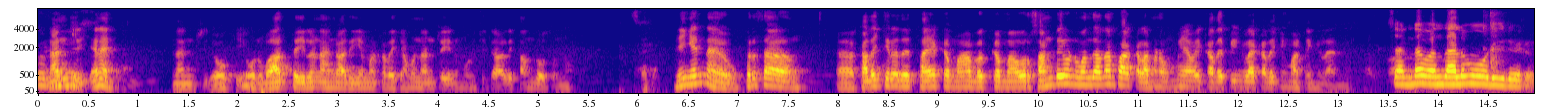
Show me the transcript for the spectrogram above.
நன்றி. என்ன? நன்றி. ஓகே. ஒரு வார்த்தையில நாங்க அதிகமா கதைக்காம நன்றின்னு முடிச்சிட்டாலே சந்தோஷம் தான். சரி. நீங்க என்ன பெருசா கதைக்கிறது தயக்கமா வெக்கமா ஒரு சண்டை ஒண்ணு வந்தாதான் பார்க்கலாம். உண்மையாவே கதைப்பீங்களா கதைக்க மாட்டீங்களான்னு? சண்டை வந்தாலும் ஓடிக்கிட்டு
